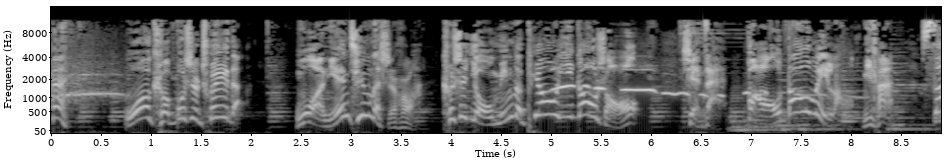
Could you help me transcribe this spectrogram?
哼，我可不是吹的。我年轻的时候啊，可是有名的漂移高手。现在宝刀未老，你看三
